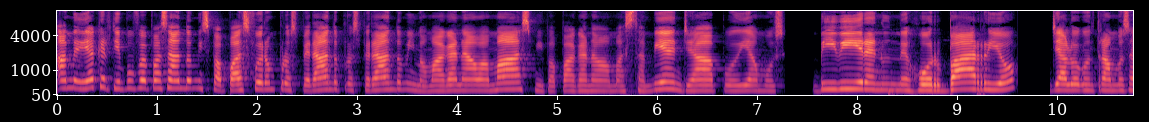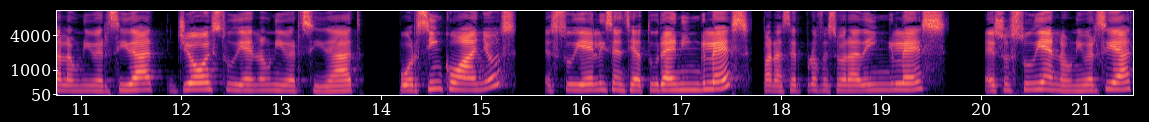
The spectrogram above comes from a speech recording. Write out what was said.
a medida que el tiempo fue pasando, mis papás fueron prosperando, prosperando, mi mamá ganaba más, mi papá ganaba más también, ya podíamos vivir en un mejor barrio, ya luego entramos a la universidad. Yo estudié en la universidad por cinco años. Estudié licenciatura en inglés para ser profesora de inglés. Eso estudié en la universidad.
